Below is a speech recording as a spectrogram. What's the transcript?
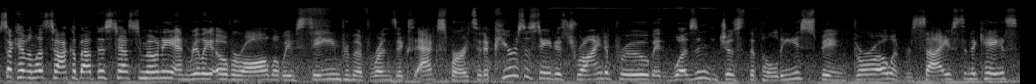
So, Kevin, let's talk about this testimony and really overall what we've seen from the forensics experts. It appears the state is trying to prove it wasn't just the police being thorough and precise in the case,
